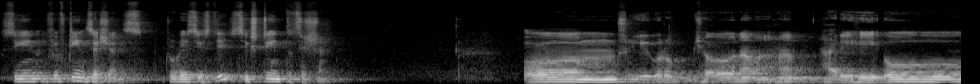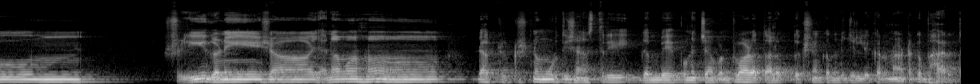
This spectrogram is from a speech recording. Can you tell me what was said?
seen 15 sessions. Today's is the 16th session. ॐ श्रीगुरुभ्यो नमः हरिः ॐ ಶ್ರೀಗಣೇಶಾಯ ನಮಃ ಡಾಕ್ಟರ್ ಕೃಷ್ಣಮೂರ್ತಿ ಶಾಸ್ತ್ರಿ ದಂಬೆ ಪುಣಚ ಬಂಟ್ವಾಳ ತಾಲೂಕು ದಕ್ಷಿಣ ಕನ್ನಡ ಜಿಲ್ಲೆ ಕರ್ನಾಟಕ ಭಾರತ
